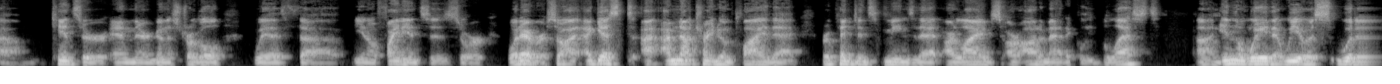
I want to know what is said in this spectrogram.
um, cancer, and they're going to struggle with uh, you know finances or whatever. So I, I guess I, am not trying to imply that repentance means that our lives are automatically blessed uh, mm-hmm. in the way that we would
